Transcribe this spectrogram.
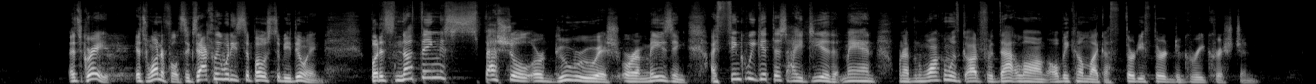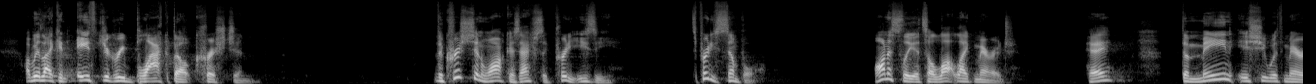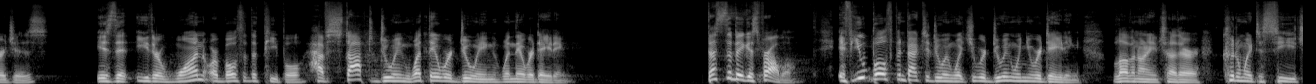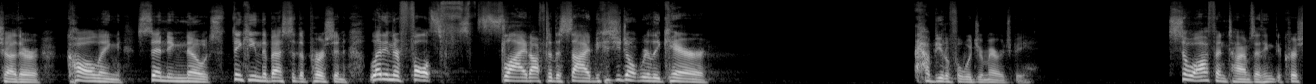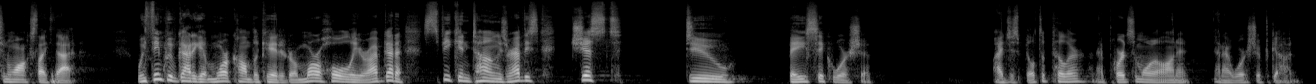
It's great. It's wonderful. It's exactly what he's supposed to be doing. But it's nothing special or guru-ish or amazing. I think we get this idea that, man, when I've been walking with God for that long, I'll become like a 33rd degree Christian. I'll be like an eighth degree black belt Christian. The Christian walk is actually pretty easy. It's pretty simple. Honestly, it's a lot like marriage. Okay? The main issue with marriages is that either one or both of the people have stopped doing what they were doing when they were dating. That's the biggest problem. If you both been back to doing what you were doing when you were dating, loving on each other, couldn't wait to see each other, calling, sending notes, thinking the best of the person, letting their faults slide off to the side because you don't really care, how beautiful would your marriage be? So oftentimes, I think the Christian walks like that. We think we've got to get more complicated or more holy, or I've got to speak in tongues or have these. Just do basic worship. I just built a pillar and I poured some oil on it and I worshiped God.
